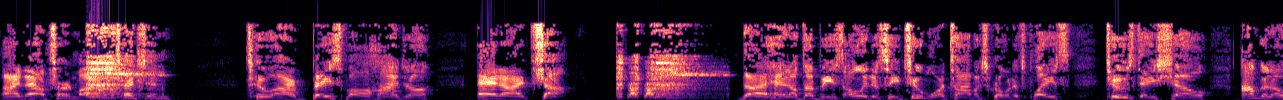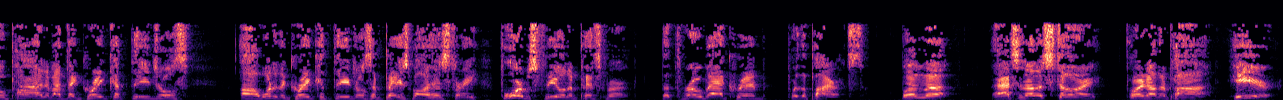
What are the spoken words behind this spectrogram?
I now turn my attention to our baseball hydra and I chop the head of the beast, only to see two more topics grow in its place. Tuesday's show, I'm going to opine about the great cathedrals, uh, one of the great cathedrals in baseball history, Forbes Field in Pittsburgh, the throwback crib for the Pirates. But look, that's another story for another pod here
